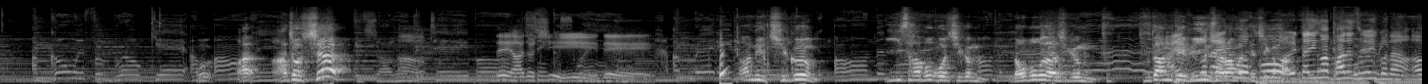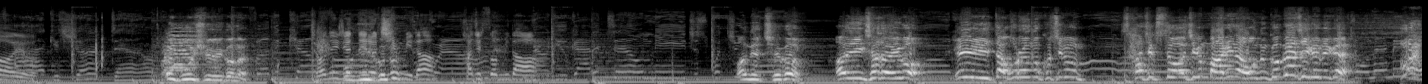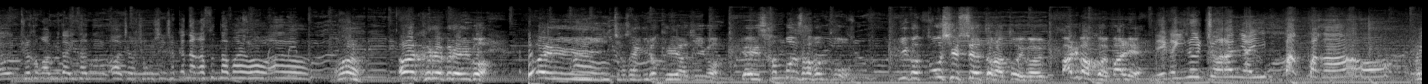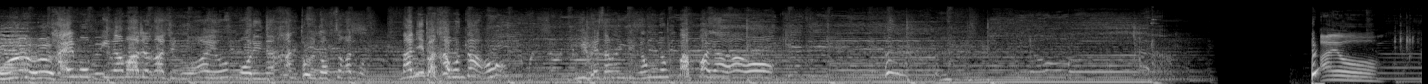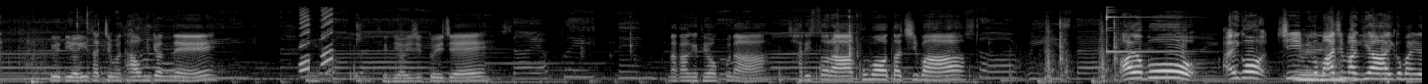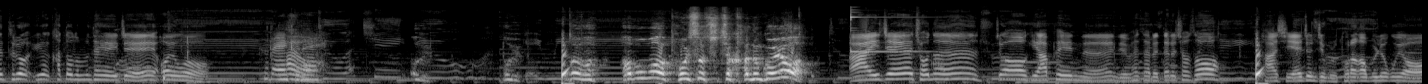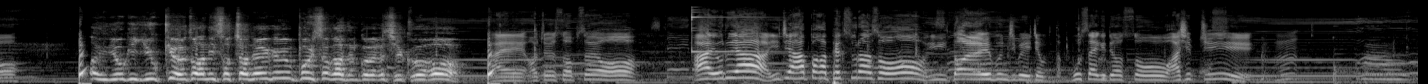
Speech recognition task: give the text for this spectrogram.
어? 아, 아저씨? 아, 네 아저씨. 네. 아니 지금 이사 보고 지금 너보다 지금 두, 두 단계 아이, 위인 그건 사람한테 알고 지금 없고, 아, 일단 이건 받으세요 이거나. 어 예. 아니 무엇이요 이거는? 저는 이제 어, 때려칩니다. 사직 썹니다. 아니 지금 아니 이 차장 이거 이 이따구로 해놓고 지금 사직서가 지금 말이 나오는 건가 지금 이게? 아 죄송합니다 이사님. 아 제가 정신이 잠깐 나갔었나봐요. 아유. 아, 아 그래 그래 이거 아이 이 차장 이렇게 해야지 이거 야 이거 3번 4번 또 이거 또 실수했더라 또 이거 빨리 바꿔요 빨리 내가 이럴 줄 알았냐 이 빡빡아 어? 어, 어, 어. 탈모비나 맞아가지고 아유 머리는 한 톨도 없어가지고 난 이만 가본다 어? 이 회사는 이제 영영 빠빠야 어? 아유 드디어 이삿짐을 다 옮겼네 드디어 이 집도 이제 나가게 되었구나. 잘 있어라. 고마웠다 집아 아 여보. 아 이거 집 이거 음. 마지막이야. 이거만 이제 들어 이거 갖다 놓으면 돼 이제. 어이구. 그래 아유. 그래. 아, 아뭐뭐 벌써 진짜 가는 거예요? 아 이제 저는 저기 앞에 있는 이제 회사를 때려쳐서 다시 예전 집으로 돌아가 보려고요. 아 여기 6개월도 안 있었잖아요. 이거 벌써 가는 거예요 지금? 아이 어쩔 수 없어요 아 요루야 이제 아빠가 백수라서 이 넓은 집에 이제 못 살게 되었어 아쉽지 응?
